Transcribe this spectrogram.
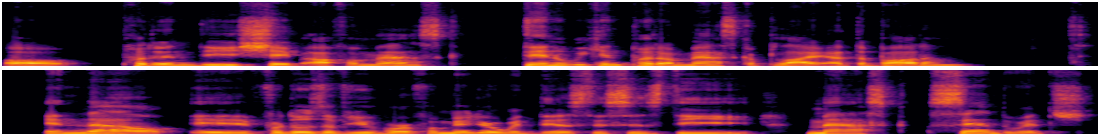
I'll put in the shape alpha mask. Then we can put a mask apply at the bottom. And now, if, for those of you who are familiar with this, this is the mask sandwich.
